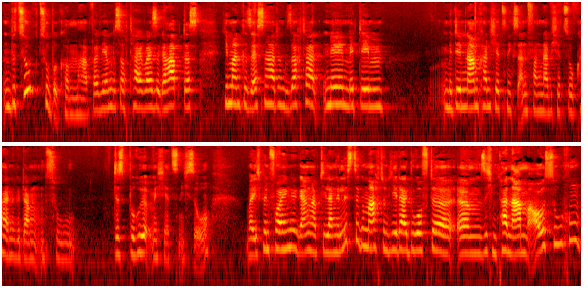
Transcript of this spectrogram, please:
einen Bezug zu bekommen habe. Weil wir haben das auch teilweise gehabt, dass jemand gesessen hat und gesagt hat, nee, mit dem, mit dem Namen kann ich jetzt nichts anfangen, da habe ich jetzt so keine Gedanken zu. Das berührt mich jetzt nicht so. Weil ich bin vorhin gegangen, habe die lange Liste gemacht und jeder durfte ähm, sich ein paar Namen aussuchen.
